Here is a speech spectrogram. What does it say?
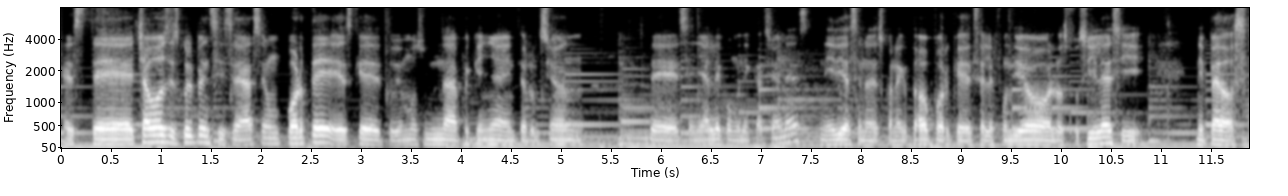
Este, chavos, disculpen si se hace un corte, es que tuvimos una pequeña interrupción de señal de comunicaciones. Nidia se nos desconectó porque se le fundió los fusiles y ni pedos.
